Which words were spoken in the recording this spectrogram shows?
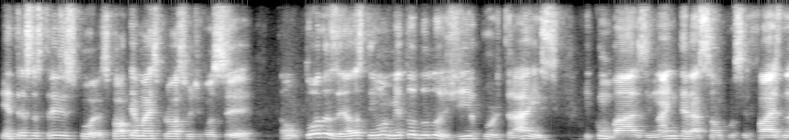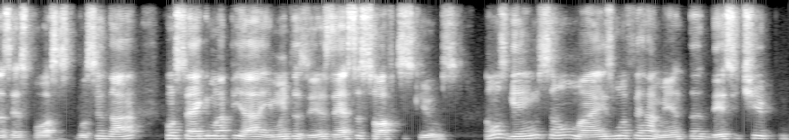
entre essas três escolhas, qual que é mais próximo de você? Então, todas elas têm uma metodologia por trás e com base na interação que você faz, nas respostas que você dá, consegue mapear e muitas vezes essas soft skills. Então, os games são mais uma ferramenta desse tipo,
